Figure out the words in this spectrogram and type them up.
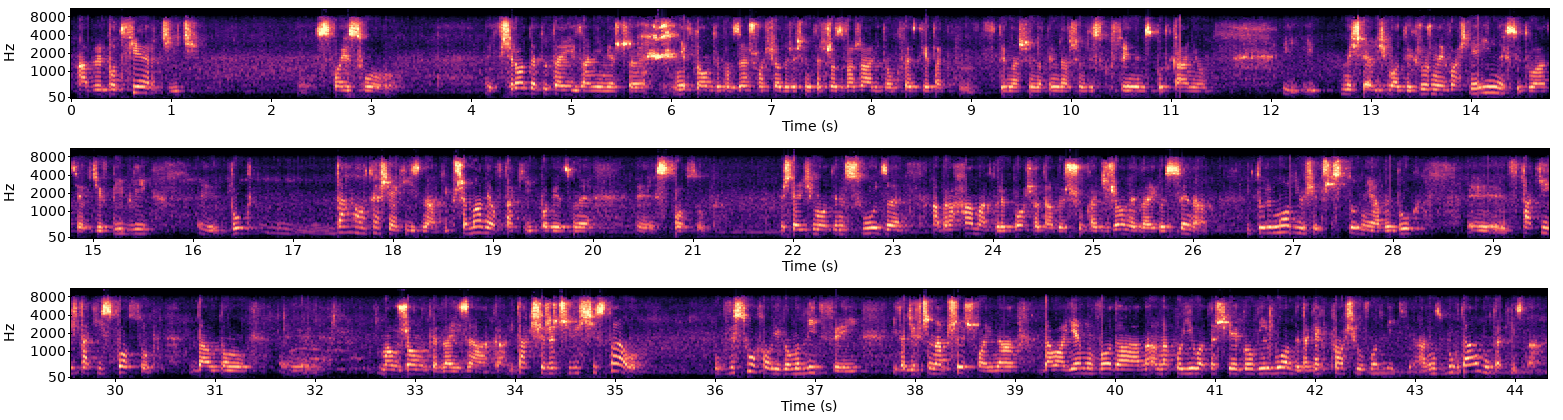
aby potwierdzić swoje Słowo. W środę tutaj, zanim jeszcze, nie w tą, tylko w zeszłą środę, żeśmy też rozważali tą kwestię tak w tym naszym, na tym naszym dyskusyjnym spotkaniu i, i myśleliśmy o tych różnych właśnie innych sytuacjach, gdzie w Biblii Bóg dawał też jakieś znaki, przemawiał w taki, powiedzmy, y, sposób. Myśleliśmy o tym słudze Abrahama, który poszedł, aby szukać żony dla jego syna i który modlił się przy studni, aby Bóg y, w taki, w taki sposób dał tą małżonkę dla Izaaka. I tak się rzeczywiście stało. Bóg wysłuchał jego modlitwy i, i ta dziewczyna przyszła i na, dała jemu woda, a napoiła też jego wielbłądy, tak jak prosił w modlitwie. A więc Bóg dał mu taki znak.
